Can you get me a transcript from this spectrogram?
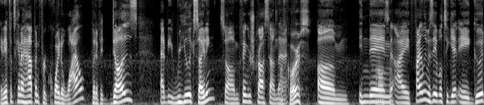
and if it's going to happen for quite a while. But if it does, that'd be real exciting. So I'm fingers crossed on that. Of course. Um, and then Awesome. I finally was able to get a good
